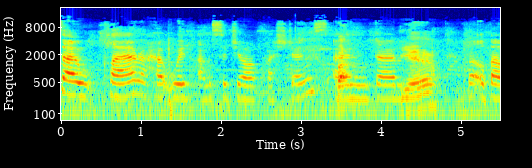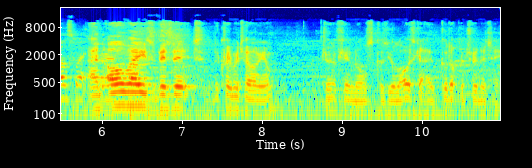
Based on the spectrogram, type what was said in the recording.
So, Claire, I hope we've answered your questions. But- and um, Yeah. little bells wait And always visit the crematorium during funerals because you'll always get a good opportunity.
